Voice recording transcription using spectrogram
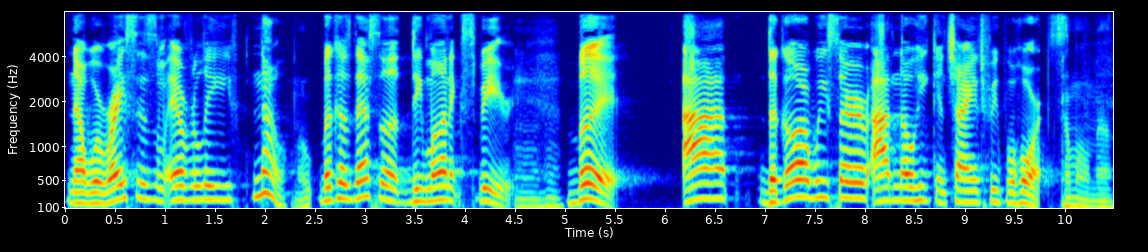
Now, will racism ever leave? No, Nope. because that's a demonic spirit. Mm-hmm. But I, the God we serve, I know He can change people's hearts. Come on now.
